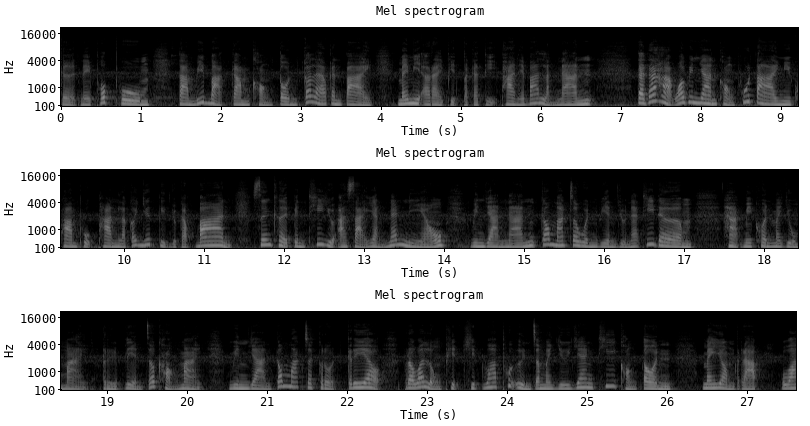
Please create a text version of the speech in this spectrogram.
เกิดในภพภูมิ ตามวิบากกรรมของตนก็แล้วกันไป ไม่มีอะไรผิดปกติภายในบ้านหลังนั้น แต่ถ้าหากว่าวิญญาณของผู้ตายมีความผูกพันแล้วก็ยึดติดอยู่กับบ้าน ซึ่งเคยเป็นที่อยู่อาศัยอย่างแน่นเหนียว วิญญาณนั้นก็มักจะวนเวียนอยู่ณที่เดิม หากมีคนมาอยู่ใหม่ หรือเปลี่ยนเจ้าของใหม่ วิญญาณก็มักจะโกรธเกรี้ยว เพราะว่าหลงผิดคิดว่าผู้อื่นจะมายื้อแย่งที่ของตน ไม่ยอมรับว่า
